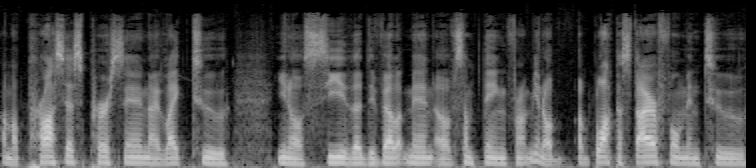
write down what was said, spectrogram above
I'm a process person. I like to, you know, see the development of something from you know a block of styrofoam into,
